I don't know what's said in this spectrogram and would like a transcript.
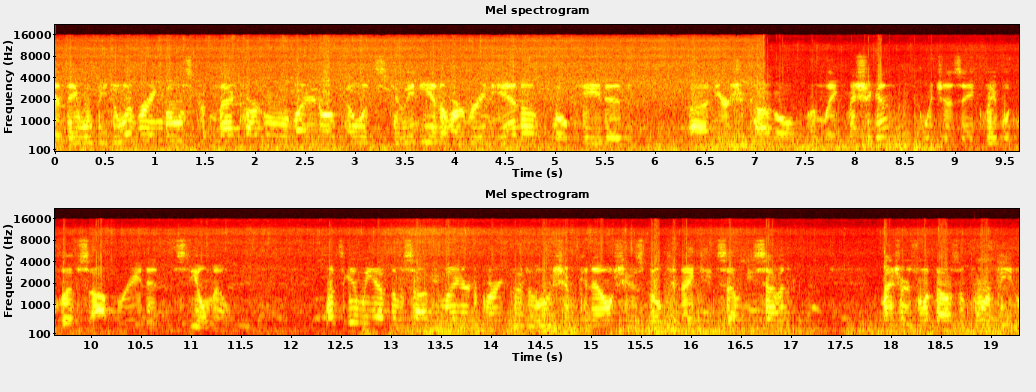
and they will be delivering those that cargo of iron ore pellets to Indiana Harbor, Indiana, located uh, near Chicago on Lake Michigan, which is a Cleveland Cliffs operated steel mill. Once again, we have the Mesabi Miner departing through the Ship Canal. She was built in 1977. Measures 1,004 feet in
